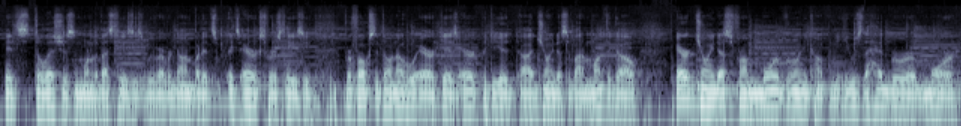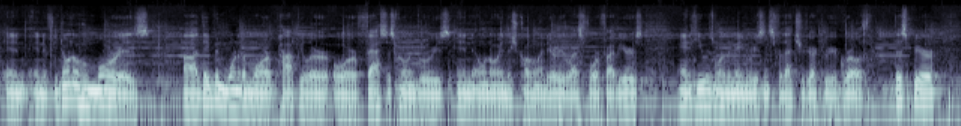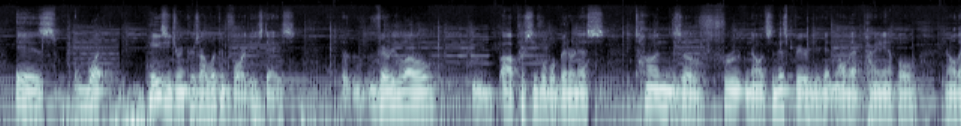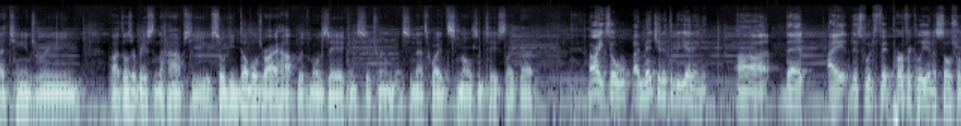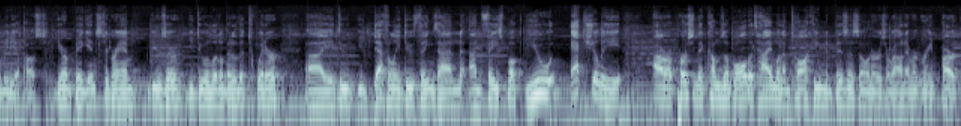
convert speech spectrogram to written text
it's delicious and one of the best hazies we've ever done, but it's it's Eric's first hazy. For folks that don't know who Eric is, Eric Padilla uh, joined us about a month ago. Eric joined us from More Brewing Company. He was the head brewer at More, and and if you don't know who More is. Uh, they've been one of the more popular or fastest growing breweries in Illinois in the Chicagoland area the last four or five years, and he was one of the main reasons for that trajectory of growth. This beer is what hazy drinkers are looking for these days. Very low uh, perceivable bitterness, tons of fruit notes. In this beer, you're getting all that pineapple and all that tangerine. Uh, those are based on the hops he used. So he double dry hopped with mosaic and Citra in this, and that's why it smells and tastes like that. All right, so I mentioned at the beginning uh, that I this would fit perfectly in a social media post. You're a big Instagram user. You do a little bit of the Twitter. Uh, you do you definitely do things on on Facebook. You actually are a person that comes up all the time when I'm talking to business owners around Evergreen Park.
